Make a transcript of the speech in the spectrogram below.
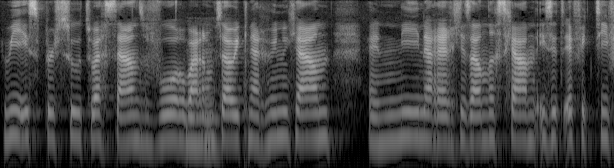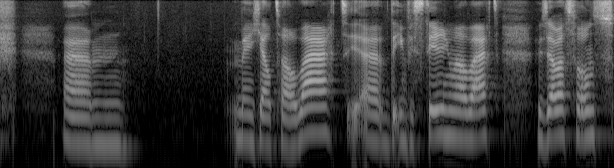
wie is Pursuit, waar staan ze voor, waarom Mhm. zou ik naar hun gaan en niet naar ergens anders gaan. Is het effectief ehm, mijn geld wel waard, eh, de investering wel waard? Dus dat was voor ons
